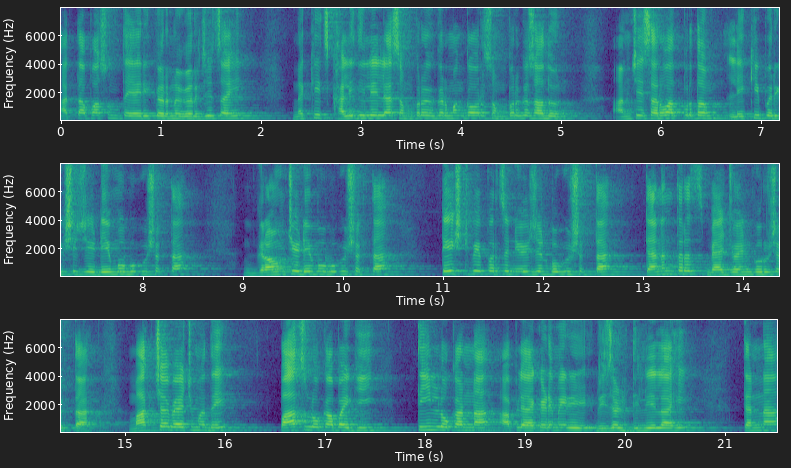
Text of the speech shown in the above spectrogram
आत्तापासून तयारी करणं गरजेचं आहे. नक्कीच खाली दिलेल्या संपर्क क्रमांकावर संपर्क साधून आमचे सर्वात प्रथम लेखी परीक्षेचे डेमो बघू शकता ग्राउंडचे डेमो बघू शकता टेस्ट पेपरचं नियोजन बघू शकता त्यानंतरच बॅच जॉईन करू शकता. मागच्या बॅचमध्ये पाच लोकांपैकी तीन लोकांना आपल्या अकॅडमी रिझल्ट दिलेला आहे. त्यांना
